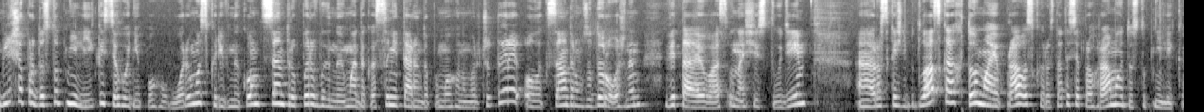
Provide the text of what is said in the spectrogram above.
Більше про доступні ліки сьогодні поговоримо з керівником Центру первинної медико-санітарної допомоги номер 4 Олександром Задорожним. Вітаю вас у нашій студії. Е, Розкажіть, будь ласка, хто має право скористатися програмою Доступні ліки?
